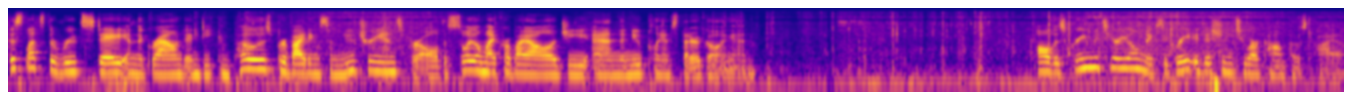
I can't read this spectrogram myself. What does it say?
This lets the roots stay in the ground and decompose, providing some nutrients for all the soil microbiology and the new plants that are going in. All this green material makes a great addition to our compost pile.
